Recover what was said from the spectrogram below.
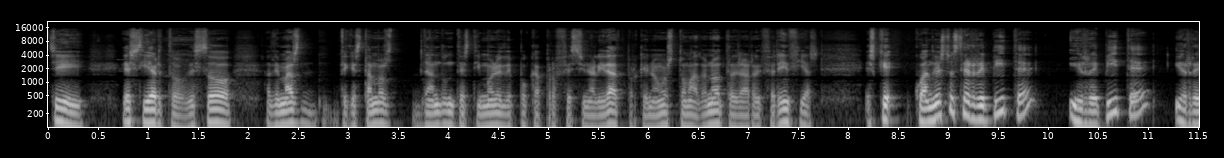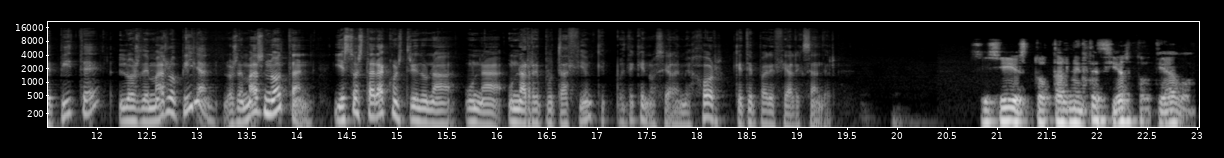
Sí, Es cierto, esto, además de que estamos dando un testimonio de poca profesionalidad, porque no hemos tomado nota de las referencias, es que cuando esto se repite y repite y repite, los demás lo pillan, los demás notan. Y esto estará construyendo una, una, una reputación que puede que no sea la mejor. ¿Qué te parece, Alexander? Sí, sí, es totalmente cierto, Tiago.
